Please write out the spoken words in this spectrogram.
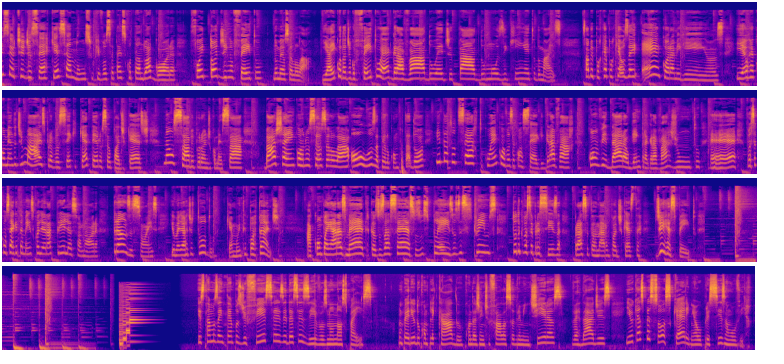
E se eu te disser que esse anúncio que você está escutando agora foi todinho feito no meu celular? E aí, quando eu digo feito, é gravado, editado, musiquinha e tudo mais. Sabe por quê? Porque eu usei Anchor, amiguinhos. E eu recomendo demais para você que quer ter o seu podcast, não sabe por onde começar, baixa Anchor no seu celular ou usa pelo computador e tá tudo certo. Com Anchor você consegue gravar, convidar alguém para gravar junto. É, você consegue também escolher a trilha sonora, transições e o melhor de tudo, que é muito importante, acompanhar as métricas, os acessos, os plays, os streams, tudo que você precisa para se tornar um podcaster de respeito. Estamos em tempos difíceis e decisivos no nosso país. Um período complicado quando a gente fala sobre mentiras, verdades e o que as pessoas querem ou precisam ouvir.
